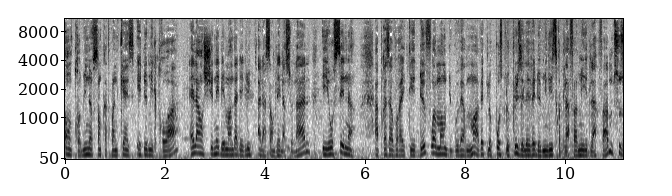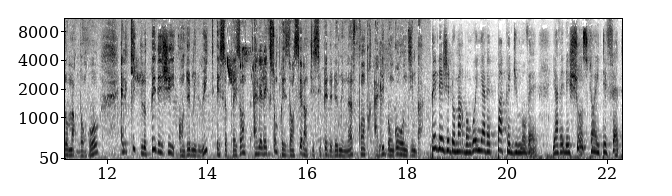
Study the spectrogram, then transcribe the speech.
entre 1995 et 2003, elle a enchaîné des mandats d'élus à l'Assemblée nationale et au Sénat. Après avoir été deux fois membre du gouvernement avec le poste le plus élevé de ministre de la Famille et de la Femme, sous Omar Bongo, elle quitte le PDG en 2008 et se présente à l'élection présidentielle anticipée de 2009 contre Ali Bongo Ondimba. PDG il n'y avait pas que du mauvais. Il y avait des choses qui ont été faites.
